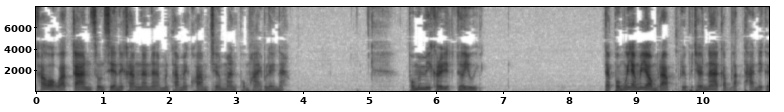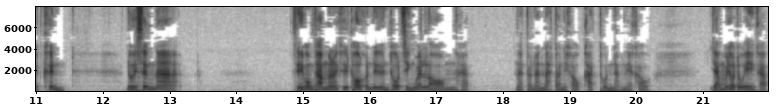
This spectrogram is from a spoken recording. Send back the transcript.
เขาบอกว่าการสูญเสียในครั้งนั้นน่ะมันทำให้ความเชื่อมั่นผมหายไปเลยนะ ผมไม่มีเครดิตเหลืออยู่ แต่ผมก็ยังไม่ยอมรับหรือเผชิญหน้ากับหลักฐานที่เกิดขึ้น โดยซึ่งหน้า สิ่งที่ผมทำนั้นคือโทษคนอื่น โทษสิ่งแวดล้อมนะครับนะตอนนั้นนะตอนที่เขาขาดทุนหนังเนี่ยเขายังไม่โทษตัวเองครับ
